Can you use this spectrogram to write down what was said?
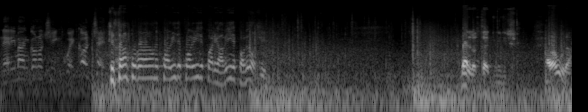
Ne rimangono 5. Concentra. Ci sta un altro canalone qua, venite qua, venite qua, raga, venite qua, veloci. Bello sto dice. Ha paura.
